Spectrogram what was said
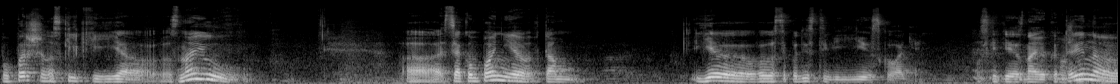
По-перше, наскільки я знаю, ця компанія там є велосипедисти в її складі. Оскільки я знаю Катерина.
